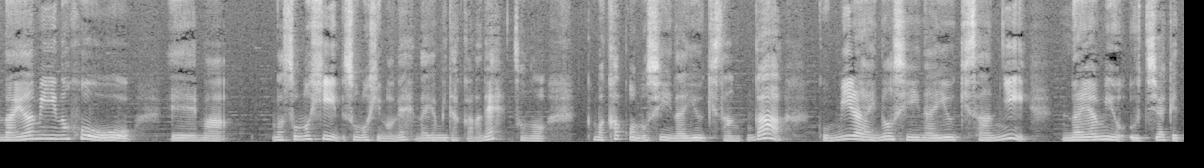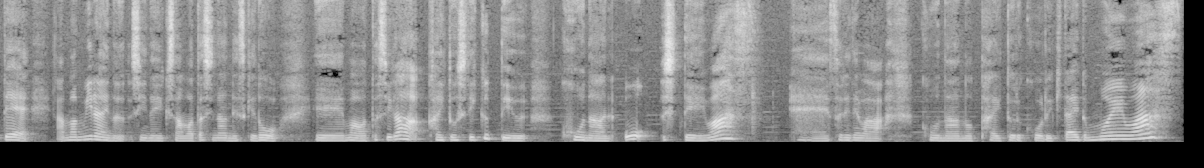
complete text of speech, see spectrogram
悩みの方を、えー、まあ、まあその日、その日のね、悩みだからね、その、まあ過去の椎名祐希さんが、こう未来の椎名祐希さんに悩みを打ち明けて、あまあ未来の椎名祐希さん私なんですけど、えー、まあ私が回答していくっていうコーナーをしています。えー、それではコーナーのタイトルコールいきたいと思います。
